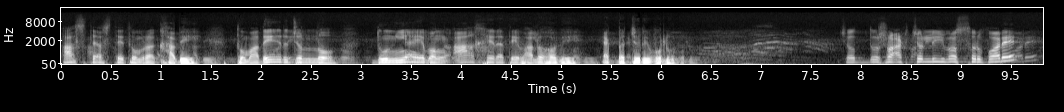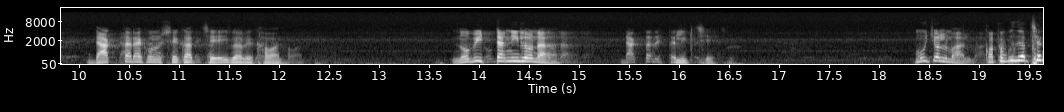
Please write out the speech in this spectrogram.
আস্তে আস্তে তোমরা খাবে। তোমাদের জন্য দুনিয়া এবং আখেরাতে ভালো হবে। একবার জোরে বলুন। চোদ্দশো আটচল্লিশ বছর পরে ডাক্তার এখন শেখাচ্ছে এইভাবে খাওয়ান। নবীরটা নিল না ডাক্তারেরটা লিখছে। মুচলমান, কত বুঝাচ্ছেন?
